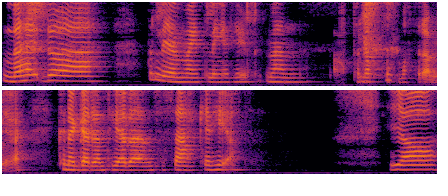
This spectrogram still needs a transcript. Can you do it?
Nej, då, då lever man inte länge till. Men ja, på något sätt måste de ju kunna garantera ens säkerhet. Ja,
